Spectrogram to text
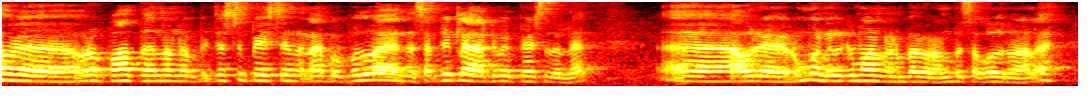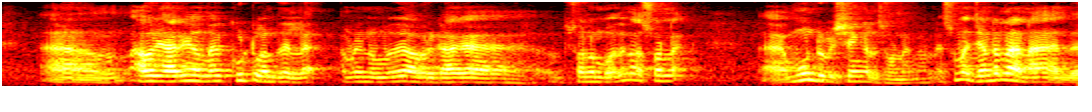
அவர் அவரை பார்த்தேன் நான் ஜஸ்ட்டு பேசியிருந்தேன் நான் இப்போ பொதுவாக இந்த சப்ஜெக்டில் யார்ட்டையுமே பேசுறதில்ல. அவர் ரொம்ப நெருக்கமான நண்பர் ஒரு அன்பு சகோதரனால். அவர் யாரையும் அந்த மாதிரி கூட்டு வந்ததில்லை அப்படின்னும் போது அவருக்காக சொல்லும்போது நான் சொன்னேன். மூன்று விஷயங்கள் சொன்னேன் நான். சும்மா ஜென்ரலாக நான் இந்த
